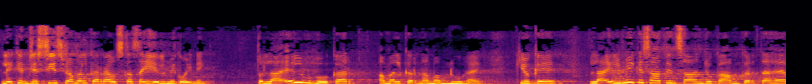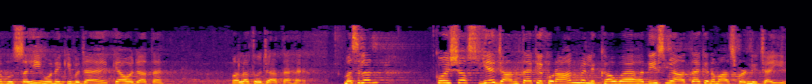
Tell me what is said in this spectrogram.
لیکن جس چیز پہ عمل کر رہا ہے، اس کا صحیح علم ہی کوئی نہیں۔ تو لا علم ہو کر عمل کرنا ممنوع ہے، کیونکہ لا علمی کے ساتھ انسان جو کام کرتا ہے، وہ صحیح ہونے کی بجائے کیا ہو جاتا ہے؟ غلط ہو جاتا ہے۔ مثلا کوئی شخص یہ جانتا ہے کہ قرآن میں لکھا ہوا ہے، حدیث میں آتا ہے کہ نماز پڑھنی چاہیے۔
